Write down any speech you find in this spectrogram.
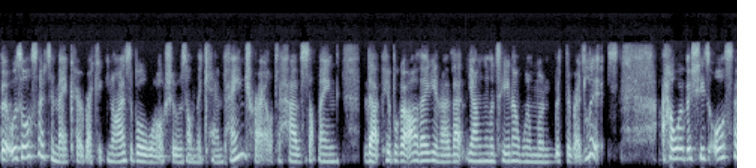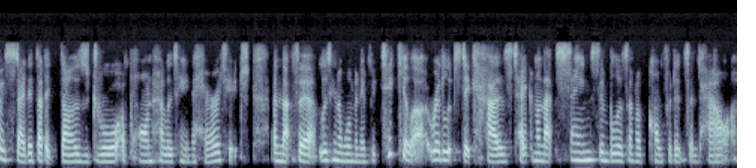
But it was also to make her recognizable while she was on the campaign trail, to have something that people go, oh, they, you know, that young Latina woman with the red lips. However, she's also stated that it does draw upon her Latina heritage, and that for Latina women in particular, red lipstick has taken on that same symbolism of confidence and power.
